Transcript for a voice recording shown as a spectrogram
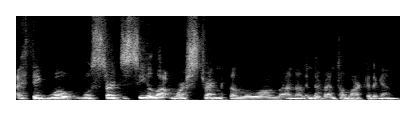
I think we'll we'll start to see a lot more strength in the long run in the rental market again.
